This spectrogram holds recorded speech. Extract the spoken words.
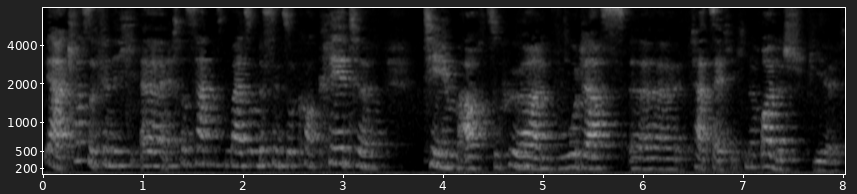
Ja, klasse, finde ich äh, interessant, mal so ein bisschen so konkrete Themen auch zu hören, wo das äh, tatsächlich eine Rolle spielt.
